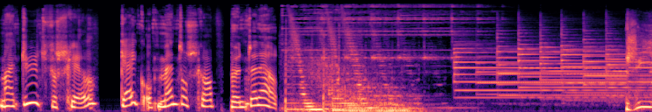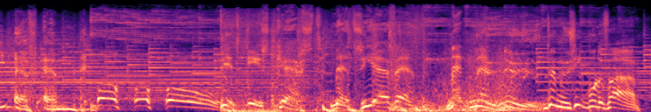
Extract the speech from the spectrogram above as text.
Maakt u het verschil? Kijk op mentorschap.nl. ZFM. Ho, ho, ho. Dit is kerst met ZFM. Met men nu. De Muziek Boulevard.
